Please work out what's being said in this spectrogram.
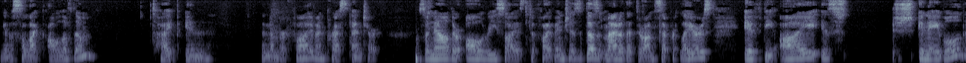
I'm going to select all of them, type in the number five and press enter. So now they're all resized to five inches. It doesn't matter that they're on separate layers. If the eye is enabled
